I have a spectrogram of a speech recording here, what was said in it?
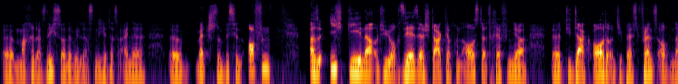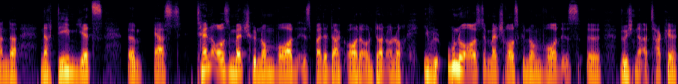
äh, mache das nicht, sondern wir lassen hier das eine äh, Match so ein bisschen offen. Also ich gehe natürlich auch sehr, sehr stark davon aus, da treffen ja äh, die Dark Order und die Best Friends aufeinander, nachdem jetzt ähm, erst Ten aus dem Match genommen worden ist bei der Dark Order und dann auch noch Evil Uno aus dem Match rausgenommen worden ist äh, durch eine Attacke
